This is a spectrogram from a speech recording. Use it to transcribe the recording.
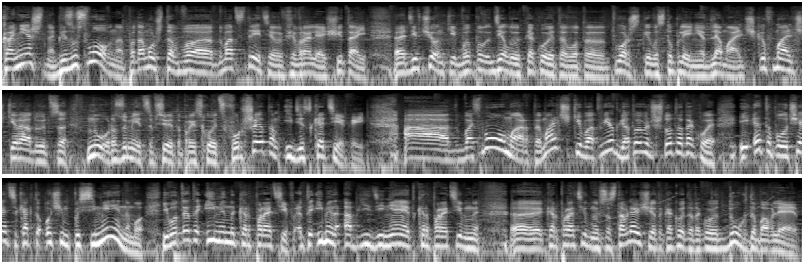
Конечно, безусловно, потому что в 23 февраля, считай, э, девчонки делают какое-то вот э, творческое выступление для мальчиков, мальчики радуются. Ну, разумеется, все это происходит с фуршетом и дискотекой. А 8 марта мальчики в ответ готовят что-то такое. И это получается как-то очень по-семейному. И вот это именно корпоратив. Это именно объединяет корпоративный, э, корпоративную составляющую. Это какой-то такой дух добавляет.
